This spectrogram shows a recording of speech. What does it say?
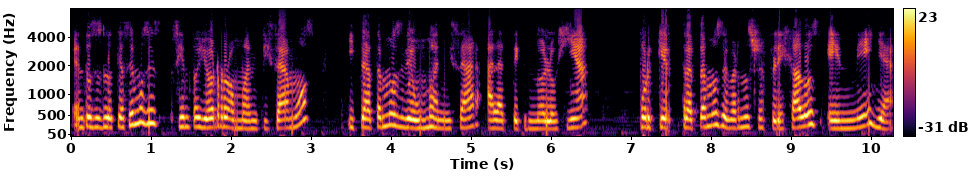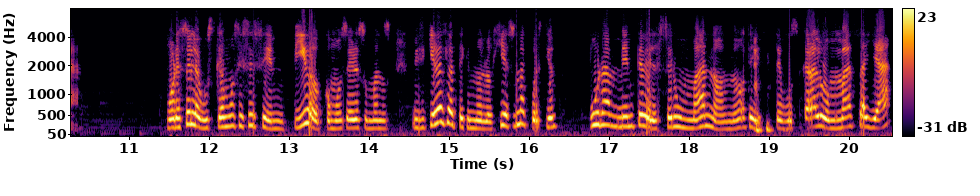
Entonces lo que hacemos es, siento yo, romantizamos y tratamos de humanizar a la tecnología porque tratamos de vernos reflejados en ella. Por eso le buscamos ese sentido como seres humanos. Ni siquiera es la tecnología, es una cuestión puramente del ser humano, ¿no? De, de buscar algo más allá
